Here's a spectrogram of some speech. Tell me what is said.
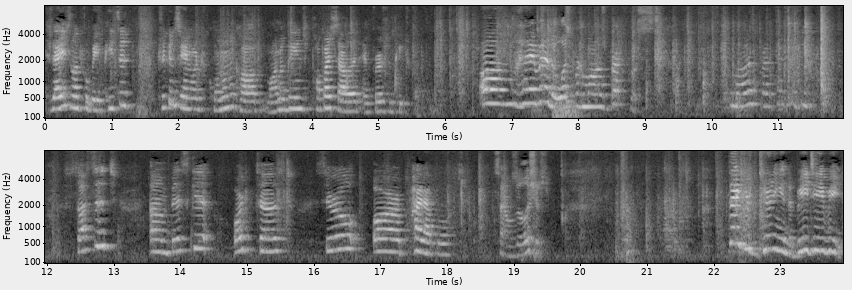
Today's lunch will be pizza, chicken sandwich, corn on the cob, lima beans, Popeye salad, and frozen peach cobbler. Um, hey Amanda, what's for tomorrow's breakfast? Tomorrow's breakfast will be sausage, um, biscuit, or toast, cereal, or pineapple. Sounds delicious tuning in to BTV.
